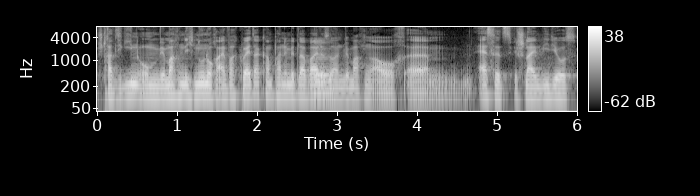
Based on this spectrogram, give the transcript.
Strategien um. Wir machen nicht nur noch einfach Creator-Kampagnen mittlerweile, Mhm. sondern wir machen auch ähm, Assets, wir schneiden Videos,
